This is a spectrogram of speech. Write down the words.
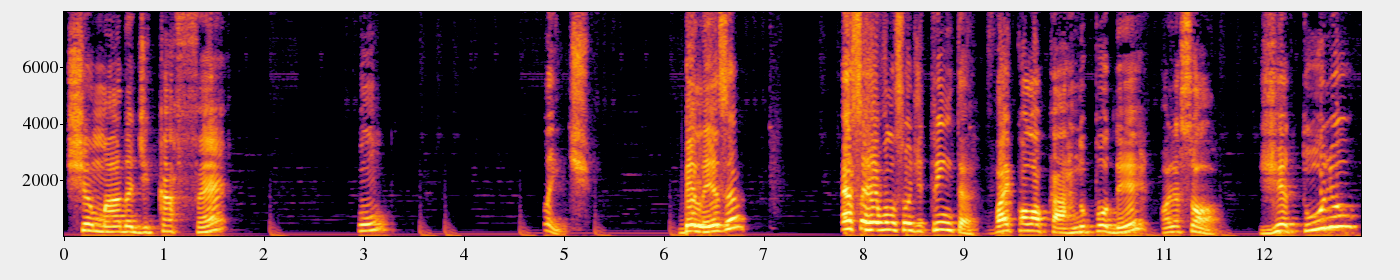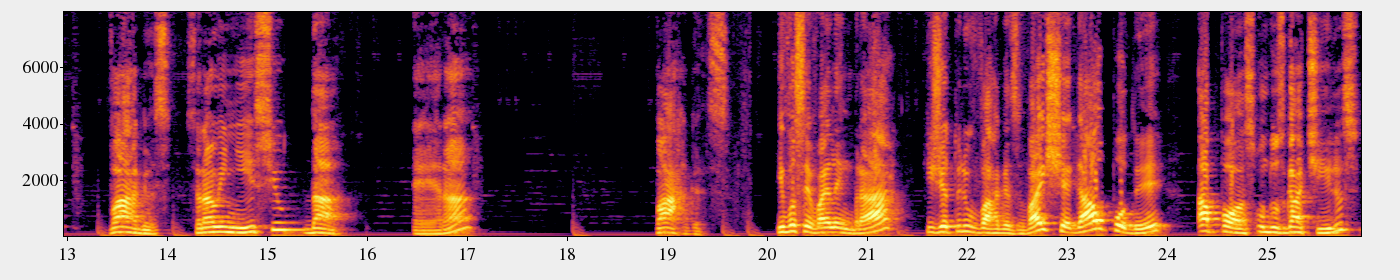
chamada de café com leite. Beleza? Essa revolução de 30 vai colocar no poder, olha só, Getúlio Vargas. Será o início da era Vargas. E você vai lembrar que Getúlio Vargas vai chegar ao poder após um dos gatilhos,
